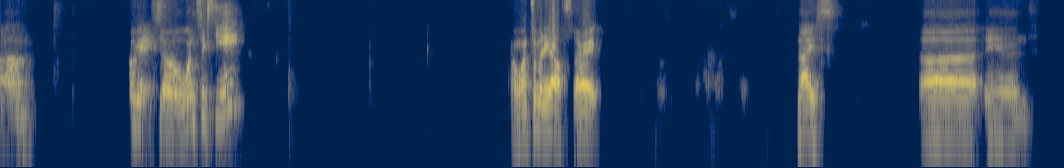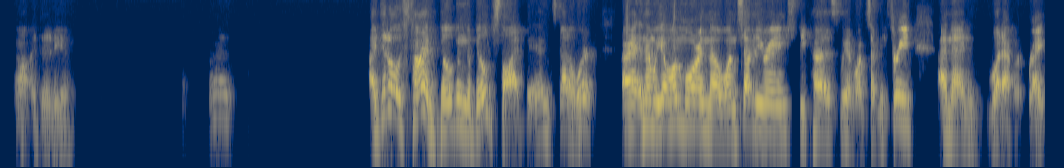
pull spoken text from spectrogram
Um, okay, so 168. I want somebody else. All right. Nice. Uh, and oh, I did it again. I did all this time building the build slide, man. It's got to work. All right, and then we get one more in the 170 range because we have 173 and then whatever, right?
